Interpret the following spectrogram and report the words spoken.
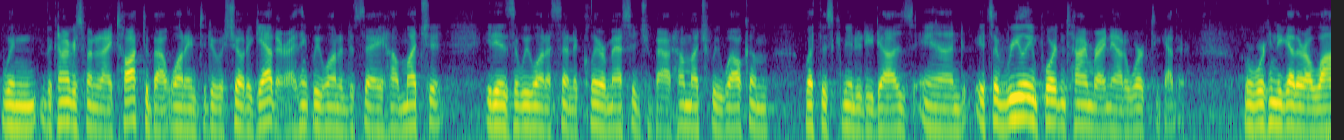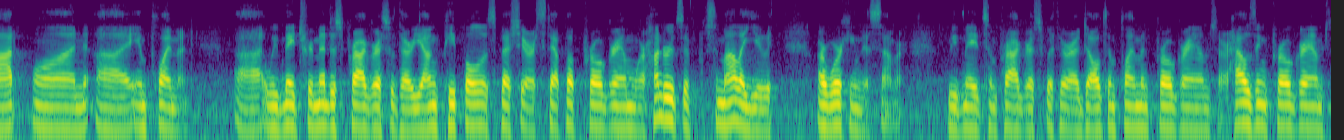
when the congressman and I talked about wanting to do a show together, I think we wanted to say how much it, it is that we want to send a clear message about how much we welcome what this community does. And it's a really important time right now to work together. We're working together a lot on uh, employment. Uh, we've made tremendous progress with our young people, especially our Step Up program, where hundreds of Somali youth are working this summer. We've made some progress with our adult employment programs, our housing programs,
